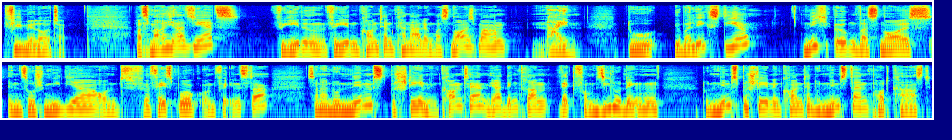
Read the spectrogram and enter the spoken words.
viel mehr Leute. Was mache ich also jetzt? für jeden, für jeden Content-Kanal irgendwas Neues machen? Nein, du überlegst dir nicht irgendwas Neues in Social Media und für Facebook und für Insta, sondern du nimmst bestehenden Content, ja, denk dran, weg vom Silo-Denken, du nimmst bestehenden Content, du nimmst deinen Podcast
